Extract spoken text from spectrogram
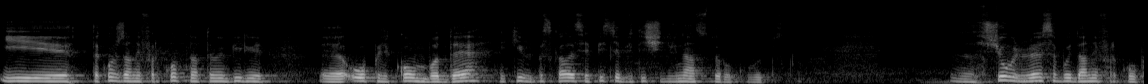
І також даний фаркоп на автомобілі е, Opel Combo D, які випускалися після 2012 року випуску. Е, Що виявляє собою даний фаркоп?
